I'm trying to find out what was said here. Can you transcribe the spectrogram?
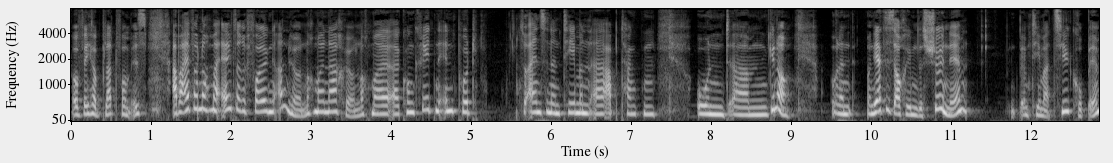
auf welcher Plattform ist. Aber einfach nochmal ältere Folgen anhören, nochmal nachhören, nochmal äh, konkreten Input zu einzelnen Themen äh, abtanken. Und ähm, genau, und, und jetzt ist auch eben das Schöne beim Thema Zielgruppe.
